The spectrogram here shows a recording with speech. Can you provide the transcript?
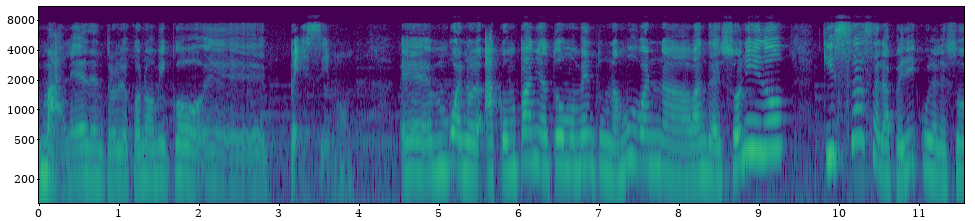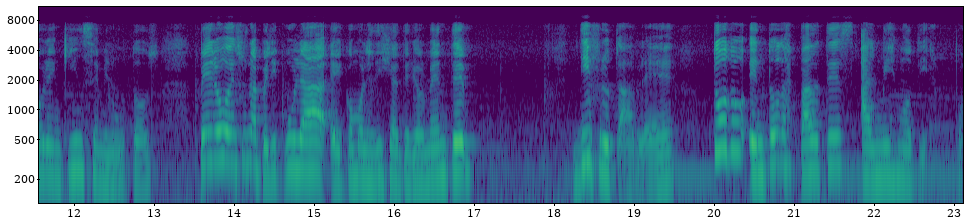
mal, dentro de lo económico pésimo. Eh, bueno, acompaña en todo momento una muy buena banda de sonido. Quizás a la película le sobren 15 minutos, pero es una película, eh, como les dije anteriormente, disfrutable. ¿eh? Todo en todas partes al mismo tiempo.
